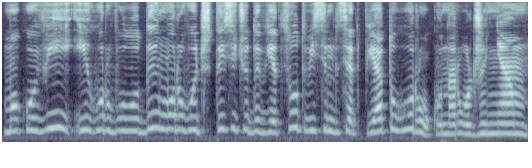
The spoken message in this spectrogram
Маковій Ігор Володимирович 1985 року народження.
